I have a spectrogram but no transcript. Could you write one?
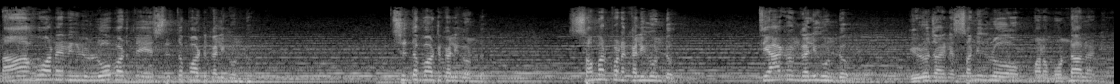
నా ఆహ్వానానికి నువ్వు లోపడితే సిద్ధపాటు కలిగి ఉండు. సిద్ధపాటు కలిగి ఉండు. సమర్పణ కలిగి ఉండు. త్యాగం కలిగి ఉండు. ఈరోజు ఆయన సన్నిధిలో మనం ఉండాలని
